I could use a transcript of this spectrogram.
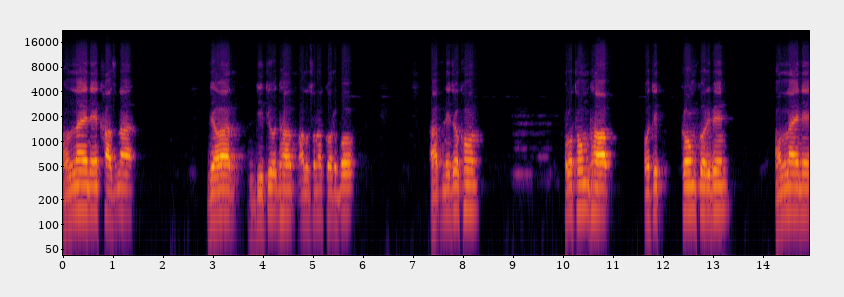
অনলাইনে খাজনা দেওয়ার দ্বিতীয় ধাপ আলোচনা করব। আপনি যখন প্রথম ধাপ অতিক্রম করবেন, অনলাইনে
